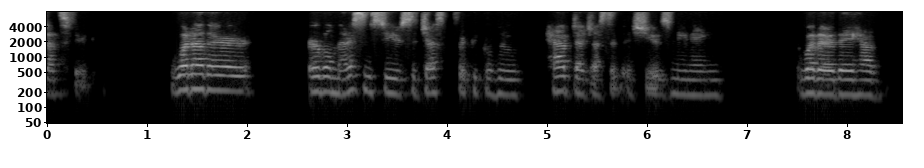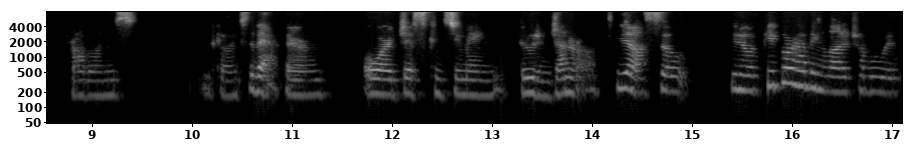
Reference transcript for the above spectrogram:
That's big. What other herbal medicines do you suggest for people who have digestive issues, meaning whether they have problems going to the bathroom or just consuming food in general? Yeah. So, you know, if people are having a lot of trouble with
